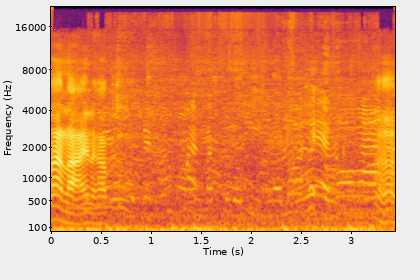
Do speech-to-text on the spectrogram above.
มาหลายเลยครับ เออ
